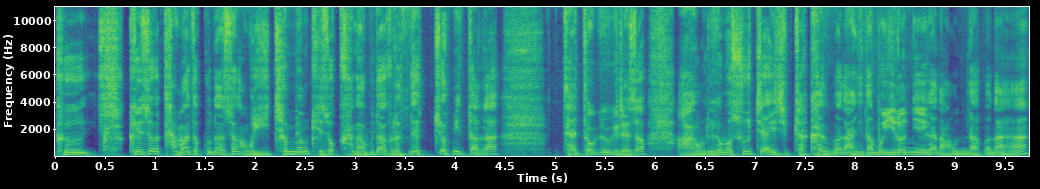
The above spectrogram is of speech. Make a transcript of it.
그 그래서 담화 듣고 나서는 어, 2천 명 계속 가나 보다 그런데 좀 있다가 대통령이라서 아 우리가 뭐 숫자에 집착하는 건 아니다. 뭐 이런 얘기가 나온다거나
